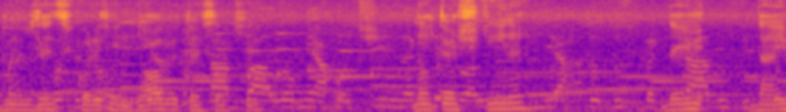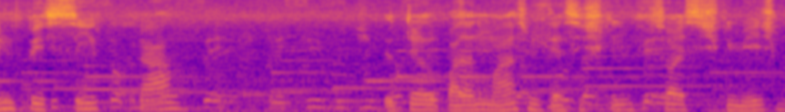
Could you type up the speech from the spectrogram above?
249 eu tenho esse aqui. Não tenho skin, né? Da, da MP5, tá? Eu tenho a lupada no máximo, tem essa skin, só essa skin mesmo.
